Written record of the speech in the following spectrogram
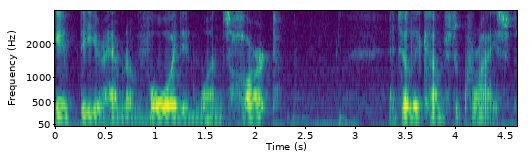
empty or having a void in one's heart until he comes to Christ.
